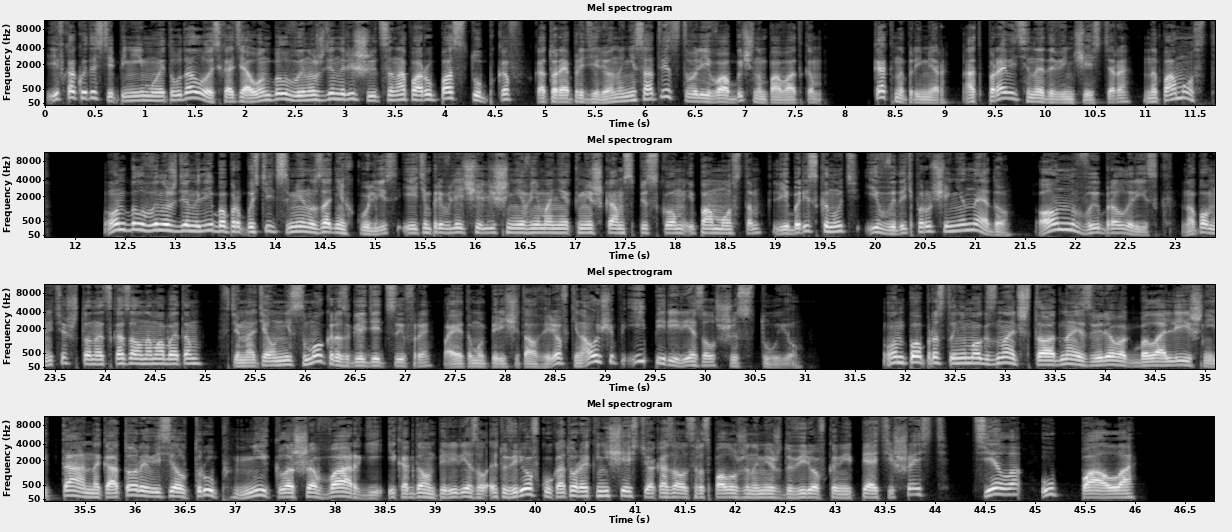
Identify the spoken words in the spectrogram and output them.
И в какой-то степени ему это удалось, хотя он был вынужден решиться на пару поступков, которые определенно не соответствовали его обычным повадкам. Как, например, отправить Неда Винчестера на помост. Он был вынужден либо пропустить смену задних кулис и этим привлечь лишнее внимание к мешкам с песком и помостом, либо рискнуть и выдать поручение Неду. Он выбрал риск. Но помните, что Нед сказал нам об этом? В темноте он не смог разглядеть цифры, поэтому пересчитал веревки на ощупь и перерезал шестую. Он попросту не мог знать, что одна из веревок была лишней, та, на которой висел труп Миклаша Варги, и когда он перерезал эту веревку, которая, к несчастью, оказалась расположена между веревками 5 и 6, тело упало.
